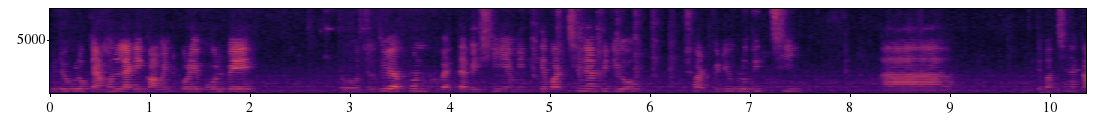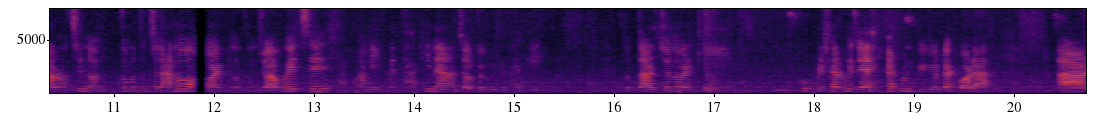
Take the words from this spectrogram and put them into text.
ভিডিওগুলো কেমন লাগে কমেন্ট করে বলবে। তো যদিও এখন খুব একটা বেশি আমি দিতে পারছি না ভিডিও শর্ট ভিডিওগুলো দিচ্ছি। দিতে পারছি না। কারণ হচ্ছে তোমরা তো জানো আমার একটা নতুন জব হয়েছে। এখন আমি এখানে থাকি না, জলপাইগুড়িতে থাকি। তো তার জন্য আর কি খুব প্রেশার হয়ে যায় এখন ভিডিওটা করা। আর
